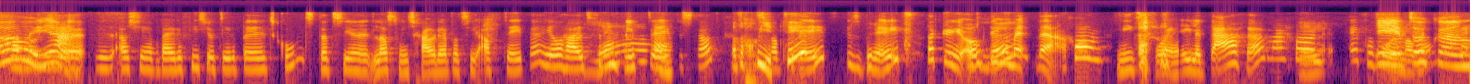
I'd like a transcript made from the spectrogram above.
Oh ja. je- als je bij de fysiotherapeut komt, dat je last van je schouder hebt, dat ze je aftapen. Heel huidvriendelijk Ja. tape is dat. wat een goede Wat tip. breed, is breed. Dan kun je ook Wat dingen leuk. met, nou, ja, gewoon niet voor hele dagen, maar gewoon Nee. even voor Ja, je een hebt, ook, ehm,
